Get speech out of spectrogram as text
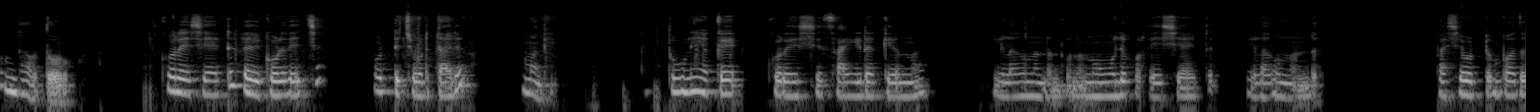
ഉണ്ടാവത്തുള്ളൂ കുറേശ്ശെയായിട്ട് ഫെവിക്കോൾ വെച്ച് ഒട്ടിച്ചു കൊടുത്താൽ മതി. തുണിയൊക്കെ കുറേശ്ശെ സൈഡൊക്കെ ഒന്ന് ഇളകുന്നുണ്ടെന്ന് തോന്നുന്നു. നൂൽ കുറേശ്ശെയായിട്ട് ഇളകുന്നുണ്ട്. പശ ഒട്ടുമ്പോൾ അത്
